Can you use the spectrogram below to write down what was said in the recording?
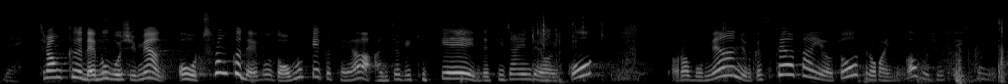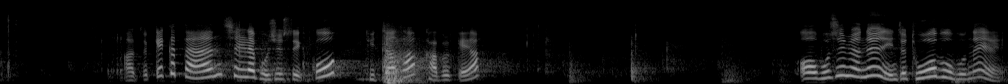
네, 트렁크 내부 보시면 오, 트렁크 내부 너무 깨끗해요. 안쪽에 깊게 이제 디자인되어 있고 열어보면 이렇게 스페어 타이어도 들어가 있는 거 보실 수 있습니다. 아주 깨끗한 실내 보실 수 있고 뒷좌석 가볼게요. 어, 보시면은 이제 도어 부분에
